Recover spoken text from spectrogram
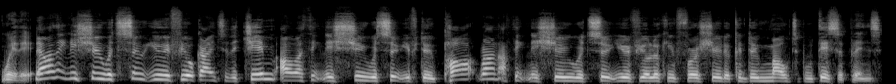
with it. Now I think this shoe would suit you if you're going to the gym. Oh, I think this shoe would suit you if you're doing park run. I think this shoe would suit you if you're looking for a shoe that can do multiple disciplines.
